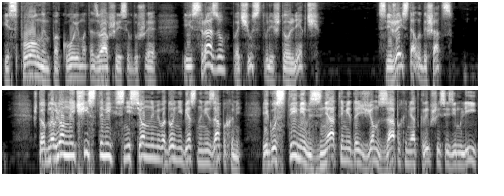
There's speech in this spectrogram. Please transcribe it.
и с полным покоем отозвавшиеся в душе, и сразу почувствовали, что легче, свежей стало дышаться, что обновленный чистыми, снесенными водой небесными запахами и густыми, взнятыми дождем запахами открывшейся земли,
